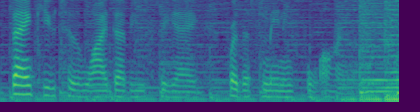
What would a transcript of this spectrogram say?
Thank you to the YWCA for this meaningful honor.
